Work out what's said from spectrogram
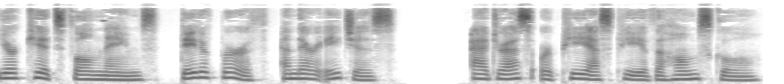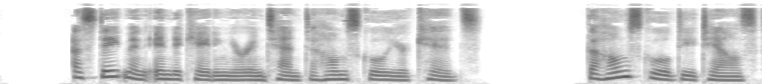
your kids' full names, date of birth, and their ages, address or PSP of the homeschool, a statement indicating your intent to homeschool your kids, the homeschool details,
